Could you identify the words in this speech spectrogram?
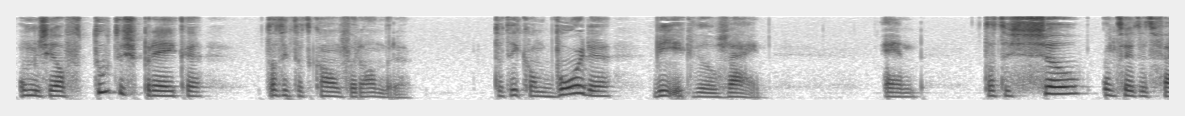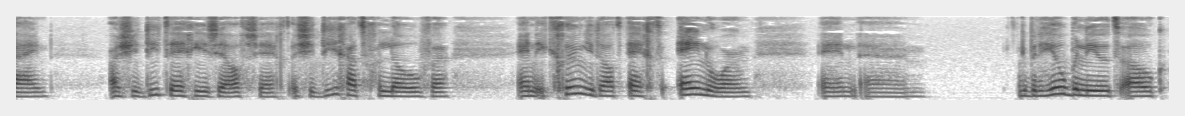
om mezelf toe te spreken dat ik dat kan veranderen. Dat ik kan worden wie ik wil zijn. En dat is zo ontzettend fijn als je die tegen jezelf zegt, als je die gaat geloven. En ik gun je dat echt enorm. En uh, ik ben heel benieuwd ook,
